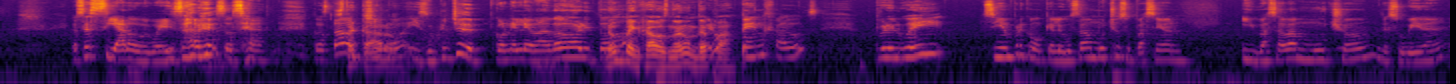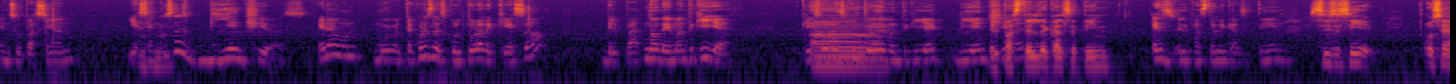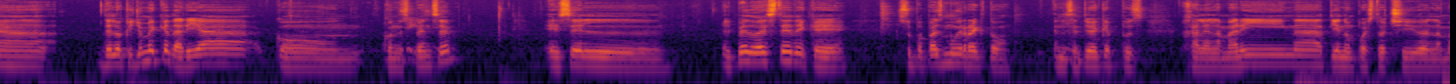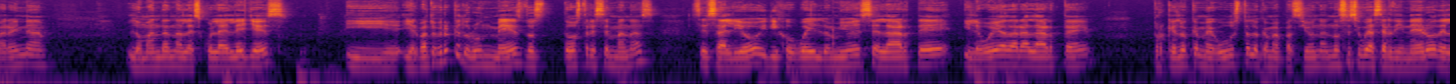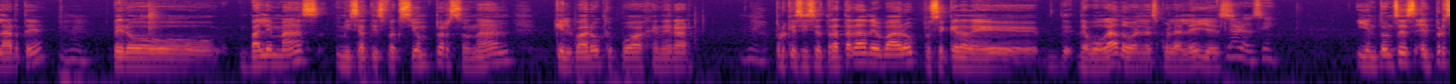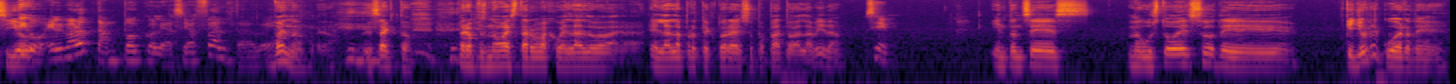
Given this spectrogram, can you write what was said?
O sea, es Seattle, güey, ¿sabes? O sea, costaba un chingo. Y su pinche con elevador y todo. Era un penthouse, no era un depa. Era un penthouse. Pero el güey siempre como que le gustaba mucho su pasión. Y basaba mucho de su vida en su pasión. Y hacía cosas bien chidas. Era un muy buen. ¿Te acuerdas de la escultura de queso? Del pan. No, de mantequilla. Que hizo una escultura de ah. mantequilla bien chida. El pastel de calcetín. Es el pastel de calcetín. Sí, sí, sí. O sea, de lo que yo me quedaría con, con Spencer es el, el pedo este de que su papá es muy recto. En el sentido de que, pues, jala en la marina, tiene un puesto chido en la marina, lo mandan a la escuela de leyes y, y el vato creo que duró un mes, dos, dos, tres semanas, se salió y dijo, güey, lo mío es el arte y le voy a dar al arte porque es lo que me gusta, lo que me apasiona. No sé si voy a hacer dinero del arte, pero vale más mi satisfacción personal que el varo que pueda generar. Porque si se tratara de varo, pues se queda de, de, abogado en la escuela de leyes. Claro, sí. Y entonces él persiguió. Digo, el varo tampoco le hacía falta. Bueno, exacto. Pero pues no va a estar bajo el ala, el ala protectora de su papá toda la vida. Sí. Y entonces me gustó eso de. Que yo recuerde.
